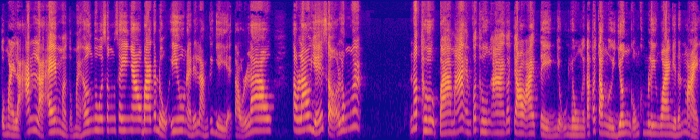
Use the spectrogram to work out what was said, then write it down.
Tụi mày là anh là em mà tụi mày hơn thua sân si nhau ba cái đồ yêu này để làm cái gì vậy? Tào lao tào lao dễ sợ luôn á nó thương, ba má em có thương ai, có cho ai tiền dụ dù người ta có cho người dân cũng không liên quan gì đến mày.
